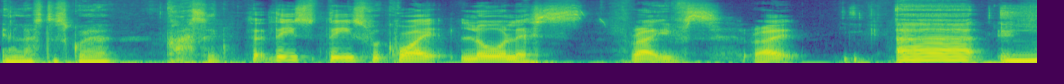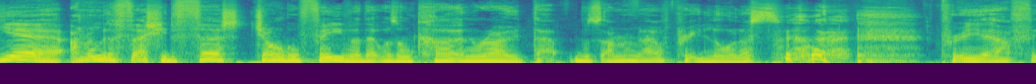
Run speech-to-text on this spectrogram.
in Leicester Square, classic. So these these were quite lawless raves, right? Uh, yeah, I remember the, actually the first Jungle Fever that was on Curtain Road. That was I remember that was pretty lawless. pretty, yeah, I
